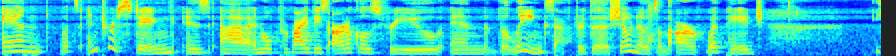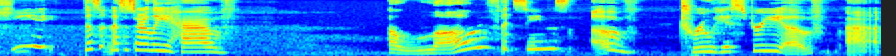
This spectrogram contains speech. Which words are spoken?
And what's interesting is, uh, and we'll provide these articles for you in the links after the show notes on the, our webpage. He doesn't necessarily have a love, it seems, of true history of uh,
